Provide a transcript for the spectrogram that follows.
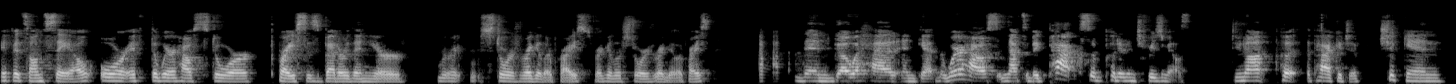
if it's on sale or if the warehouse store price is better than your re- store's regular price, regular store's regular price, uh, then go ahead and get the warehouse. And that's a big pack. So put it into freezer meals. Do not put the package of chicken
